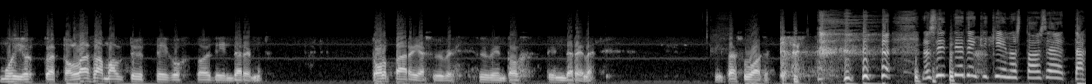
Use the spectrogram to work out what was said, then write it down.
mun juttu, että ollaan samalla tyyppiä kuin toi Tinderi, mutta tuolla pärjäs hyvin, hyvin tuolla Tinderille. Mitä suosittelen? no sitten tietenkin kiinnostaa se, että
